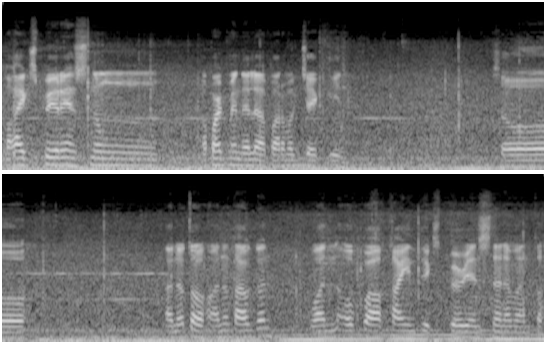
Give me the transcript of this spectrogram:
maka-experience nung apartment nila para mag-check-in. So ano to? Anong tawag doon? One of a kind experience na naman to.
